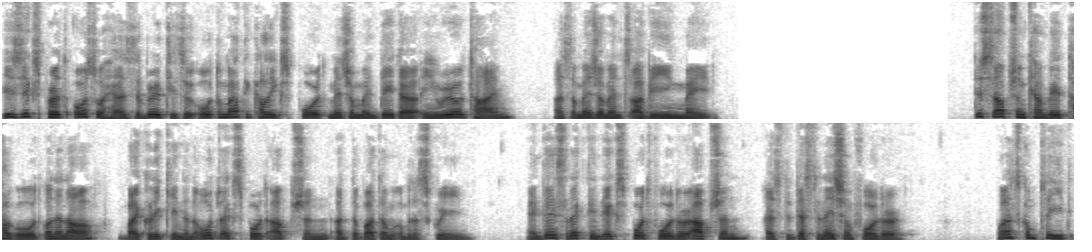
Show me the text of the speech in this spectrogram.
EasyExpert also has the ability to automatically export measurement data in real time as the measurements are being made. This option can be toggled on and off by clicking an Auto Export option at the bottom of the screen, and then selecting the Export Folder option as the destination folder. Once complete,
